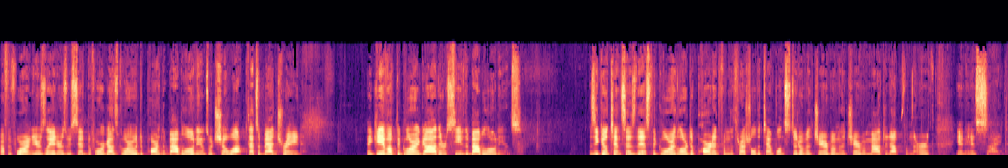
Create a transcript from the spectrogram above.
Roughly 400 years later, as we said before, God's glory would depart and the Babylonians would show up. That's a bad trade. They gave up the glory of God, they received the Babylonians. Ezekiel 10 says this The glory of the Lord departed from the threshold of the temple and stood over the cherubim, and the cherubim mounted up from the earth in his sight.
